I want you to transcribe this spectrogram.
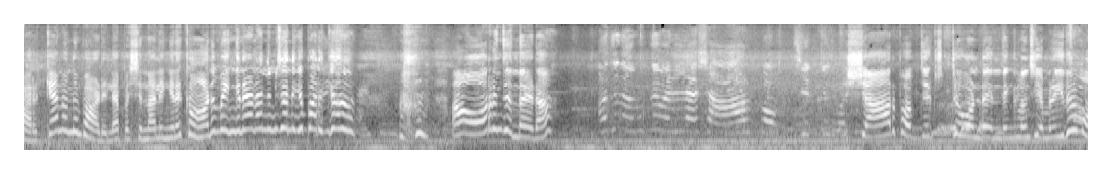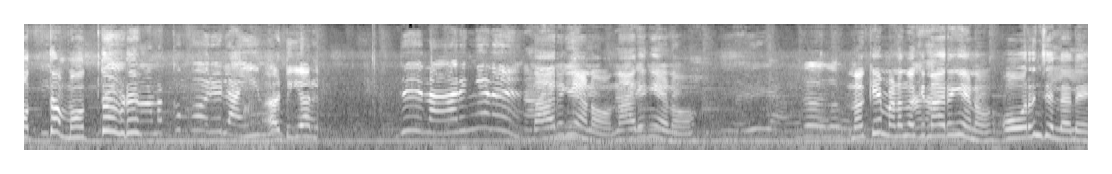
പറിക്കാനൊന്നും പാടില്ല പക്ഷെ എന്നാലും ഇങ്ങനെ കാണുമ്പോ എങ്ങനെയാണോ നിമിഷം എനിക്ക് പറിക്കാൻ ആ ഓറഞ്ച് എന്തായടാ? നമുക്ക് ഷാർപ്പ് ഒബ്ജക്റ്റ് കൊണ്ട് എന്തെങ്കിലും ചെയ്യാൻ പറ്റും. ഇത് മൊത്തം മൊത്തം ഇവിടെ നാരങ്ങയാണ്? നാരങ്ങയാണോ? നോക്കി മണം നോക്കി നാരങ്ങയാണോ? ഓറഞ്ച് അല്ല അല്ലേ?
